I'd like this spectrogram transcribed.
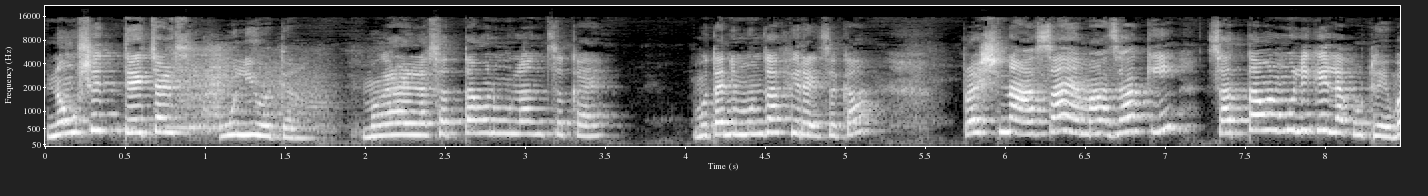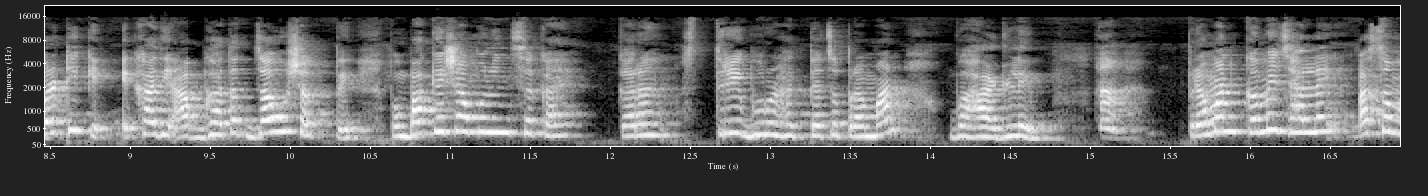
नऊशे त्रेचाळीस मुली होत्या. मग राहिल्या सत्तावन्न मुलांचं काय? मग त्यांनी मुंजा फिरायचं का? प्रश्न असा आहे माझा की सत्तावन्न मुली गेल्या कुठे? बरं ठीक आहे एखादी अपघातात जाऊ शकते पण बाकीच्या मुलींचं काय? कारण स्त्री भ्रूण हत्याचं प्रमाण वाढले. हां प्रमाण कमी झालंय असं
